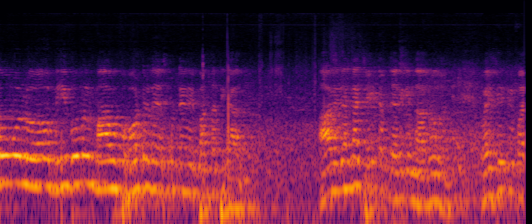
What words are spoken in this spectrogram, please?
భూములు మీ భూములు మా హోటల్ వేసుకునేది పద్ధతి కాదు. ఆ విధంగా చేయటం జరిగింది ఆ రోజు. వైసీపీ మరి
